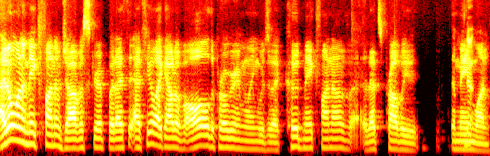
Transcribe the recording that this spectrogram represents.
I don't want to make fun of JavaScript, but I th- I feel like out of all the programming languages I could make fun of, uh, that's probably the main no, one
